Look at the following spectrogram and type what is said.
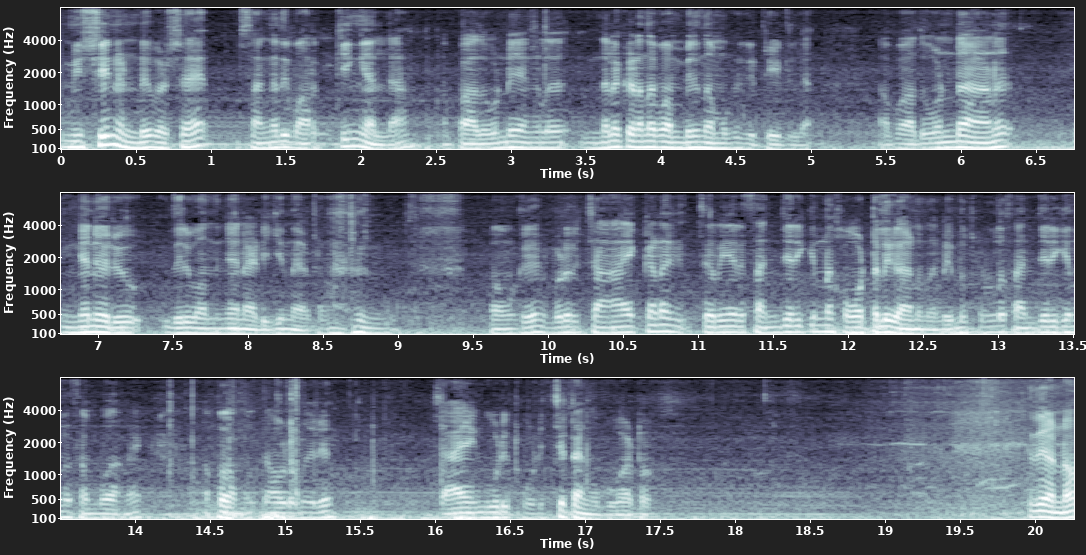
മെഷീൻ ഉണ്ട് പക്ഷേ സംഗതി വർക്കിംഗ് അല്ല. അപ്പോൾ അതുകൊണ്ട് ഞങ്ങൾ ഇന്നലെ കിടന്ന പമ്പിന് നമുക്ക് കിട്ടിയിട്ടില്ല. അപ്പോൾ അതുകൊണ്ടാണ് ഇങ്ങനെ ഒരു ഇതിൽ വന്ന് ഞാൻ അടിക്കുന്നത് കേട്ടോ. നമുക്ക് ഇവിടെ ഒരു ചായക്കട ചെറിയൊരു സഞ്ചരിക്കുന്ന ഹോട്ടൽ കാണുന്നുണ്ട്. ഇത് ഫുള്ള് സഞ്ചരിക്കുന്ന സംഭവമാണ്. അപ്പോൾ നമുക്ക് അവിടെ നിന്നൊരു ചായയും കൂടി കുടിച്ചിട്ട് അങ്ങ് പോകാം കേട്ടോ. ഇത് കണ്ടോ?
